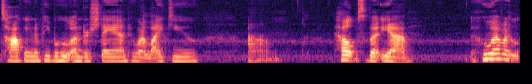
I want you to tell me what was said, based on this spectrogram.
talking to people who understand, who are like you um helps, but yeah, whoever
